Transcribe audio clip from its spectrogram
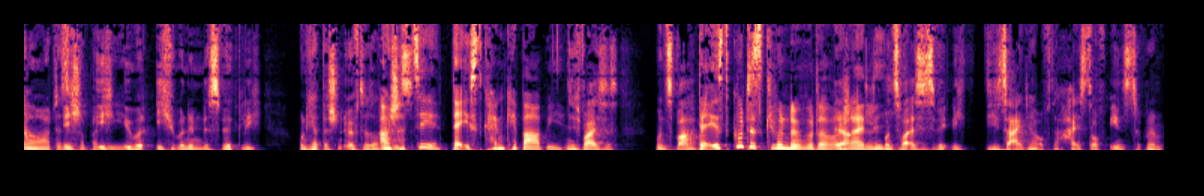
Oh, das ich, ist aber ich, über, ich übernehme das wirklich. Und ich habe das schon öfters auf Ah, Schatzi, der isst kein Kebabi. Ich weiß es. Und zwar. Der isst gutes Hundefutter wahrscheinlich. Ja, und zwar, es ist wirklich, die Seite auf der, heißt auf Instagram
